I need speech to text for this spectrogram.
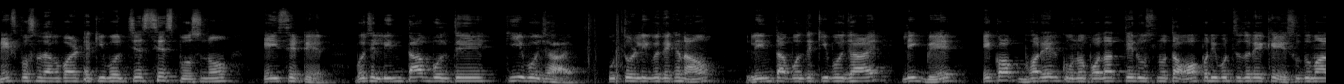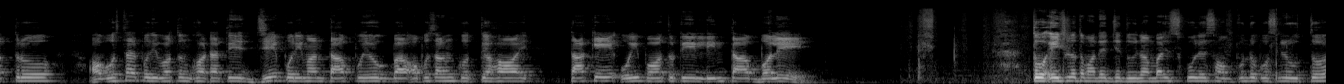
নেক্সট প্রশ্ন দেখো, পরেরটা কি বলছে? শেষ প্রশ্ন, এই সেটের। বলছে, লিনতাপ বলতে কি বোঝায়? উত্তর লিখবে, দেখে নাও। লিনতাপ বলতে কি বোঝায়? লিখবে, একক ভরের কোনো পদার্থের উষ্ণতা অপরিবর্তিত রেখে শুধুমাত্র অবস্থার পরিবর্তন ঘটাতে যে পরিমাণ তাপ প্রয়োগ বা অপসারণ করতে হয়, তাকে ওই পদার্থটির লিনতাপ বলে। তো এই ছিল তোমাদের যে দুই নাম্বার স্কুলের সম্পূর্ণ প্রশ্নের উত্তর।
